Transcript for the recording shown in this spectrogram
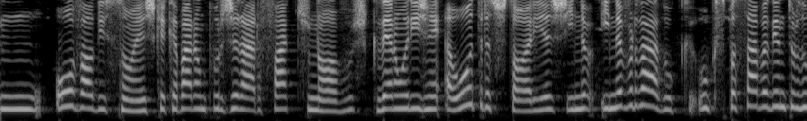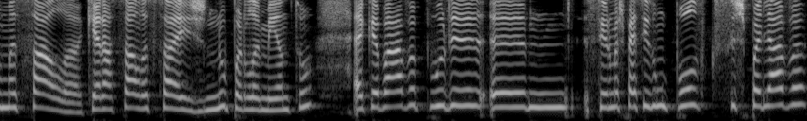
um, houve audições que acabaram por gerar factos novos que deram origem a outras histórias e na, e, na verdade, o que, o que, se passava dentro de uma sala, que era a sala 6 no Parlamento, acabava por uh, ser uma espécie de um polvo que se espalhava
